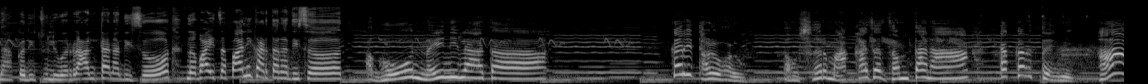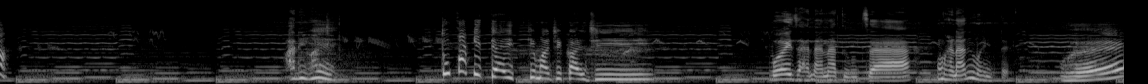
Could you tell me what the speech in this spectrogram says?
ना कधी चुलीवर रांधताना दिसत न बाईचं पाणी काढताना दिसत. अगो नाही निला आता. करीत हळूहळू अवसर माका जर जमता ना तर करतोय मी. हा? आणि होय तू का किती आहे इतकी माझी काळजी? वय झाला ना तुमचा म्हणान म्हणत. वय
